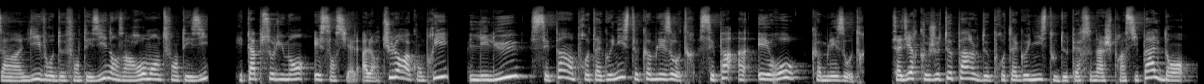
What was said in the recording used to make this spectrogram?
un livre de fantaisie, dans un roman de fantaisie, est absolument essentiel. Alors, tu l'auras compris, L'élu, c'est pas un protagoniste comme les autres, c'est pas un héros comme les autres. C'est-à-dire que je te parle de protagoniste ou de personnage principal dans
